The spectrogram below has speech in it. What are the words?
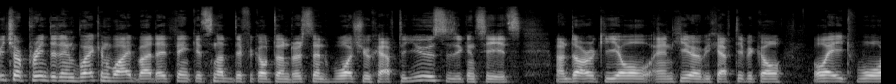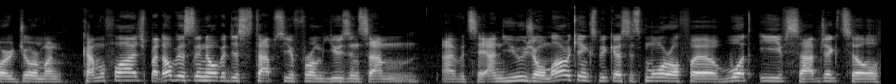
which are printed in black and white but I think it's not difficult to understand what you have to use, as you can see it's a dark yellow and here we have typical late war German camouflage, but obviously nobody stops you from using some, I would say, unusual markings because it's more of a what-if subject, so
